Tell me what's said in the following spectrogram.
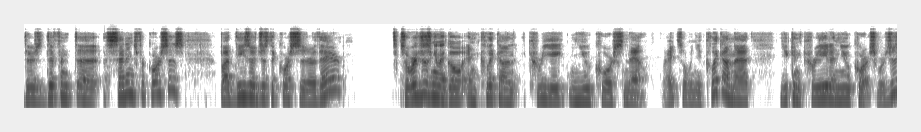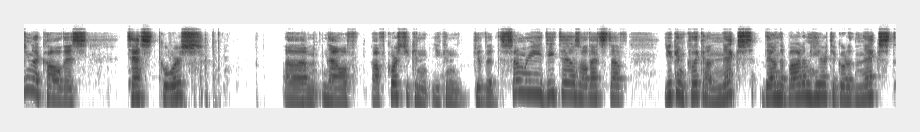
there's different uh, settings for courses but these are just the courses that are there. So we're just going to go and click on create new course now right? So when you click on that you can create a new course. We're just going to call this test course. Um now of, of course you can you can give it summary details all that stuff you can click on next down the bottom here to go to the next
